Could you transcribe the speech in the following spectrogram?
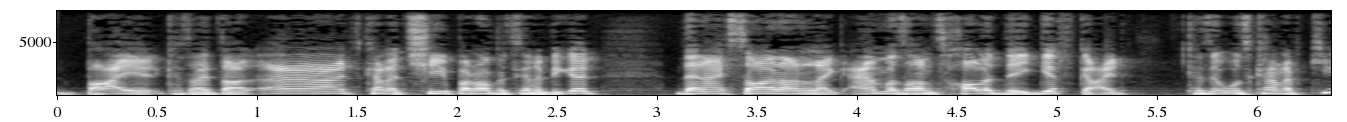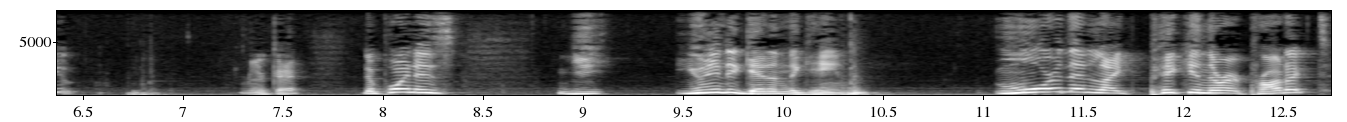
buy it because I thought, ah, it's kind of cheap. I don't know if it's going to be good. Then I saw it on like Amazon's holiday gift guide because it was kind of cute. Okay. The point is, you you need to get in the game. More than like picking the right product.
